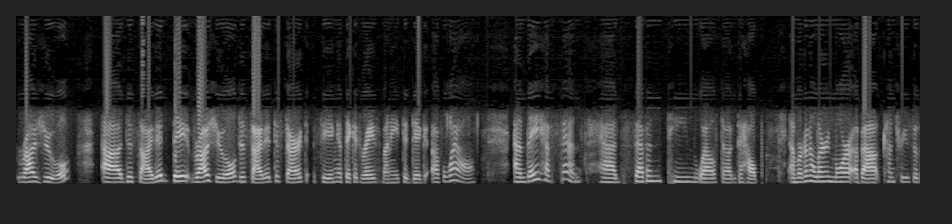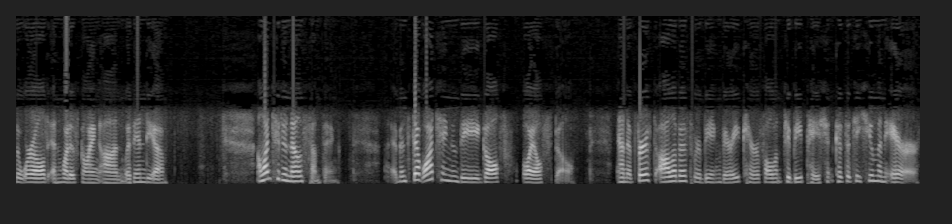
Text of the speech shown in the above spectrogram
Rajul uh, decided they Rajul decided to start seeing if they could raise money to dig a well. And they have since had 17 wells dug to help. And we're going to learn more about countries of the world and what is going on with India. I want you to know something. I've been still watching the Gulf oil spill. And at first, all of us were being very careful and to be patient because it's a human error.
